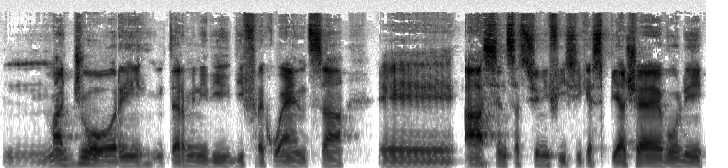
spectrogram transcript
mh, mm, maggiori in termini di, di frequenza, eh, ha sensazioni fisiche spiacevoli,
